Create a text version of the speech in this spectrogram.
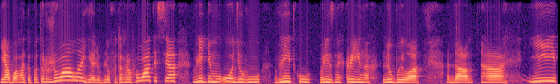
я багато подорожувала, я люблю фотографуватися в літньому одягу, влітку в різних країнах любила. Да. І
